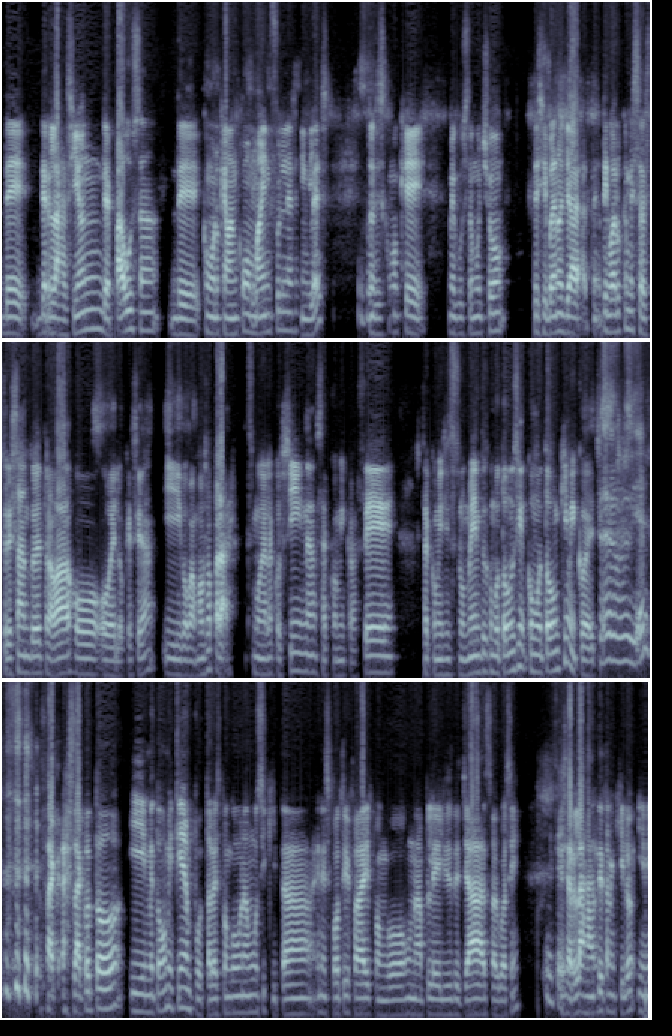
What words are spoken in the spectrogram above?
de, de relajación, de pausa, de como lo que llaman como mindfulness en inglés. Entonces como que me gusta mucho decir, bueno, ya tengo algo que me está estresando del trabajo o de lo que sea y digo, vamos a parar. Entonces me voy a la cocina, saco mi café, saco mis instrumentos, como todo un, como todo un químico, de hecho. Ah, muy bien. Saco, todo y me tomo mi tiempo. Tal vez pongo una musiquita en Spotify, pongo una playlist de jazz o algo así, que sea relajante, tranquilo. Y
